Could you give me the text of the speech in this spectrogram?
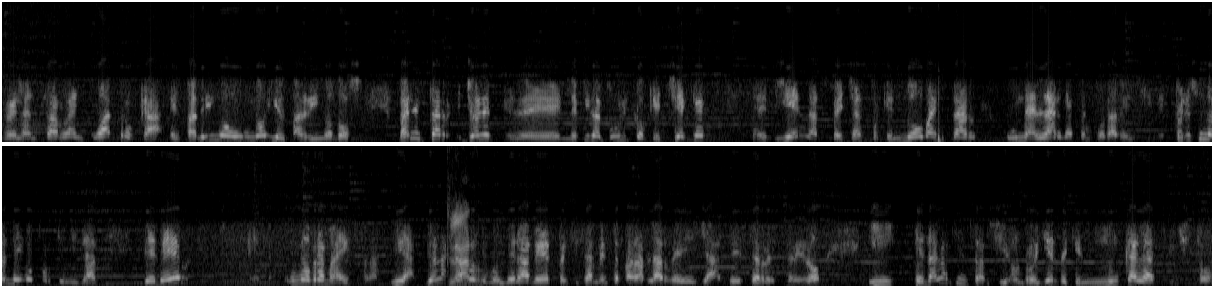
relanzarla en 4K, El Padrino 1 y El Padrino 2. Van a estar, yo le, eh, le pido al público que cheque eh, bien las fechas porque no va a estar una larga temporada en cine. Pero es una mega oportunidad de ver una obra maestra. Mira, yo la Claro. acabo de volver a ver precisamente para hablar de ella, de este reestreno, y te da la sensación, Roger, de que nunca la has visto.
